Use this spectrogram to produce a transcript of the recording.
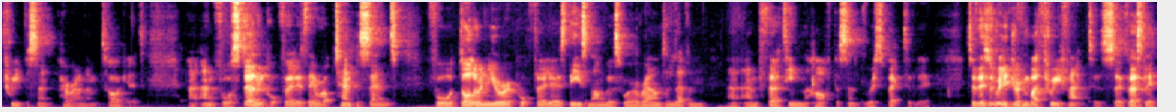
3% per annum target. Uh, and for sterling portfolios, they were up 10%. For dollar and euro portfolios, these numbers were around 11 uh, and 13.5% respectively. So, this was really driven by three factors. So, firstly,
